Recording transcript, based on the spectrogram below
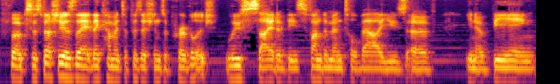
folks, especially as they, they come into positions of privilege, lose sight of these fundamental values of, you know, being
